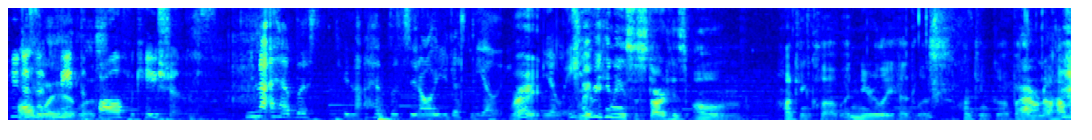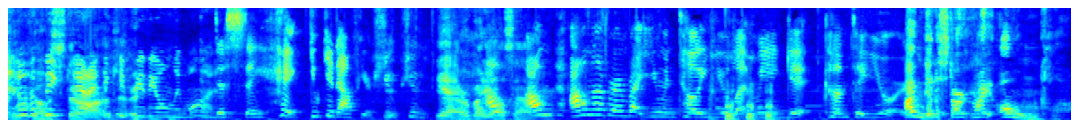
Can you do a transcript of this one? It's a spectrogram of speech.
He all the way headless. doesn't meet the qualifications. You're not headless. You're not headless at all. You're just yelling. right. Yelling. Maybe he needs to start his own hunting club, a nearly headless hunting club. But I don't know how many ghosts think, there yeah, are I think there. he'd be the only one. Just say, "Hey, you get out here! Shoot, shoot!" yeah, everybody I'll, else out I'll, here. I'll never invite you until you let me get come to yours. I'm gonna start my own club.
